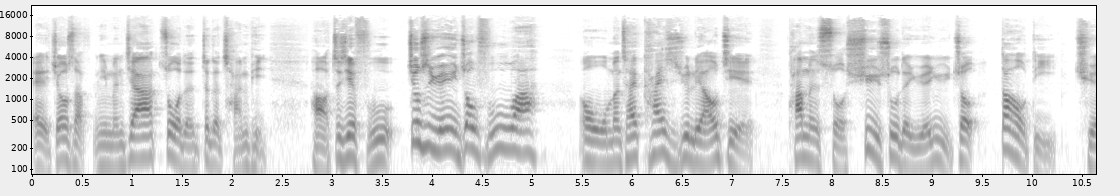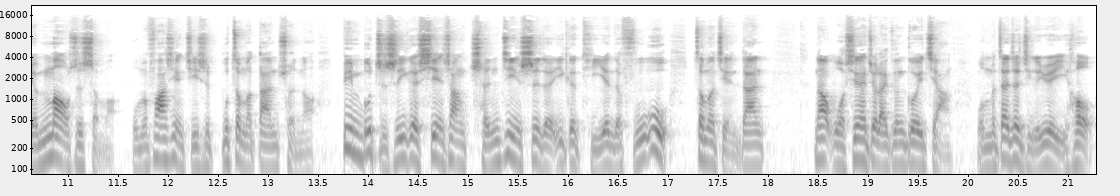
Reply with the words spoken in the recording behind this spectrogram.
诶 j o s e p h 你们家做的这个产品，好，这些服务就是元宇宙服务啊！”哦，我们才开始去了解他们所叙述的元宇宙到底全貌是什么。我们发现其实不这么单纯哦。并不只是一个线上沉浸式的一个体验的服务这么简单。那我现在就来跟各位讲，我们在这几个月以后，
